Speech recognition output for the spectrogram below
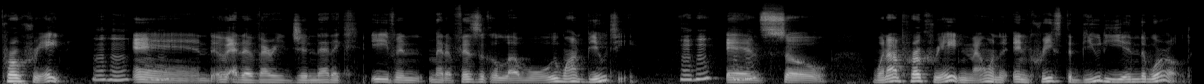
procreate. Mm-hmm. And at a very genetic, even metaphysical level, we want beauty. Mm-hmm. And so when I'm procreating, I want to increase the beauty in the world.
